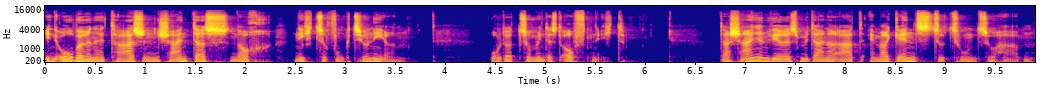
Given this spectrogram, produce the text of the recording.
In oberen Etagen scheint das noch nicht zu funktionieren. Oder zumindest oft nicht. Da scheinen wir es mit einer Art Emergenz zu tun zu haben.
